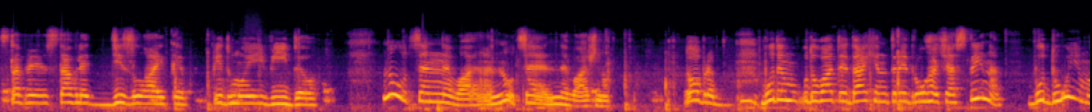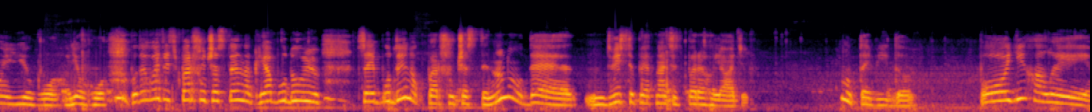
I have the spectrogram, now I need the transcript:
став- ставлять дізлайки під мої відео. Ну, це не ну, це не важно. Добре, будемо будувати Дахін 3, друга частина. Будуємо його. його. Подивитись першу частину, я будую цей будинок, першу частину, ну, де 215 переглядів. Ну, те відео. Поїхали!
